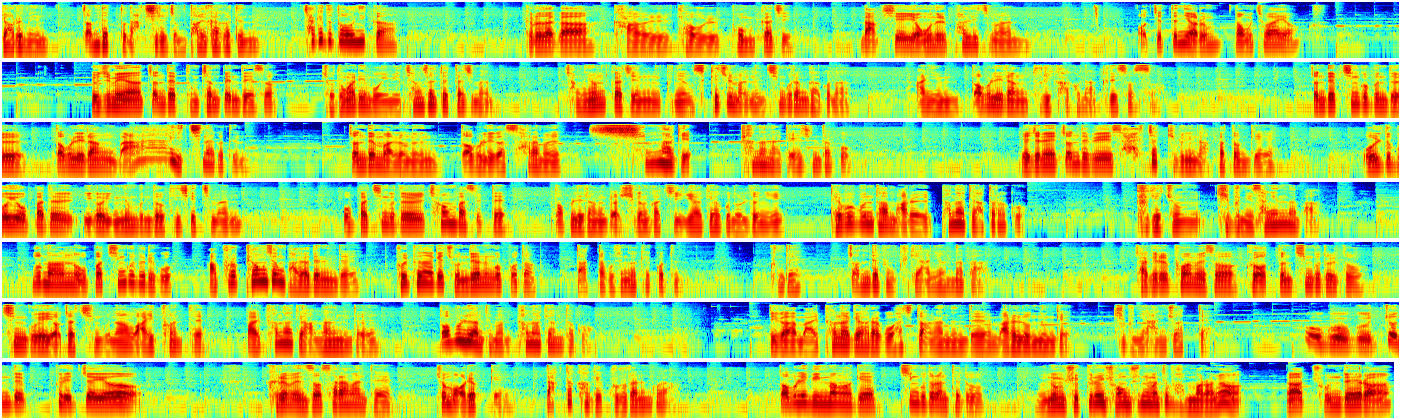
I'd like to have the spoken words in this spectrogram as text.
여름엔 쩐댓도 낚시를 좀 덜 가거든. 자기도 더우니까. 그러다가 가을, 겨울, 봄까지 낚시의 영혼을 팔리지만 어쨌든 여름 너무 좋아요. 요즘에야 쩐뎁 동창밴드에서 조동아리 모임이 창설됐다지만 작년까진 그냥 스케줄 맞는 친구랑 가거나 아님 더블리랑 둘이 가거나 그랬었어. 쩐뎁 친구분들 더블리랑 많이 친하거든. 쩐뎁 말로는 더블리가 사람을 심하게 편안하게 해준다고. 예전에 쩐뎁이 살짝 기분이 나빴던 게 올드보이 오빠들 이거 읽는 분도 계시겠지만 오빠 친구들 처음 봤을 때 더블리랑 몇 시간 같이 이야기하고 놀더니 대부분 다 말을 편하게 하더라고. 그게 좀 기분이 상했나 봐. 뭐 난 오빠 친구들이고 앞으로 평생 봐야 되는데 불편하게 존대하는 것보다 낫다고 생각했거든. 근데 쩐뎁은 그게 아니었나 봐. 자기를 포함해서 그 어떤 친구들도 친구의 여자친구나 와이프한테 말 편하게 안 하는데 W한테만 편하게 한다고. 네가 말 편하게 하라고 하지도 않았는데 말을 놓는 게 기분이 안 좋았대. 오구오구 쩐뎁 그랬죠요. 그러면서 사람한테 좀 어렵게 딱딱하게 구르라는 거야. 더블리 민망하게 친구들한테도 이놈 새끼는 형수님한테 반말하냐? 야 존대해라.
